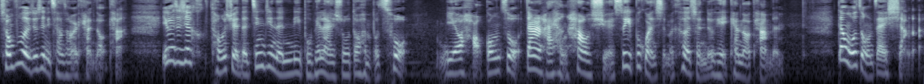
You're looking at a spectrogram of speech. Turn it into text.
重复的就是你常常会看到他，因为这些同学的经济能力普遍来说都很不错，也有好工作，当然还很好学，所以不管什么课程都可以看到他们。但我总在想啊，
